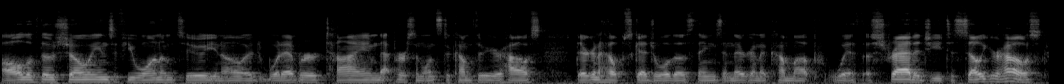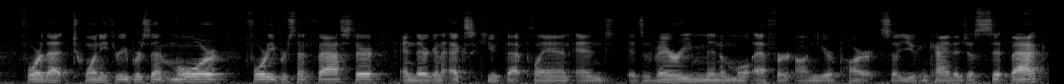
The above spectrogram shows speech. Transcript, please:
all of those showings if you want them to, you know, at whatever time that person wants to come through your house. They're going to help schedule those things and they're going to come up with a strategy to sell your house for that 23% more, 40% faster, and they're going to execute that plan. And it's very minimal effort on your part. So you can kind of just sit back,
